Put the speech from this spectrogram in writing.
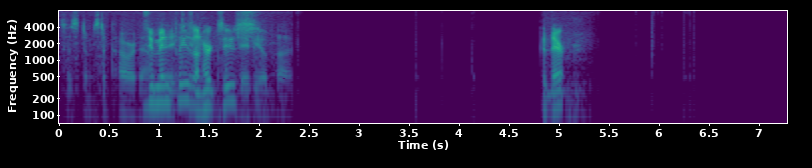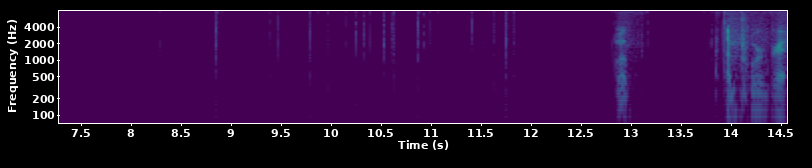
systems to power down. Zoom in, please, on Herc Zeus. JB05. Good there. Whoop. That's a poor grip.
